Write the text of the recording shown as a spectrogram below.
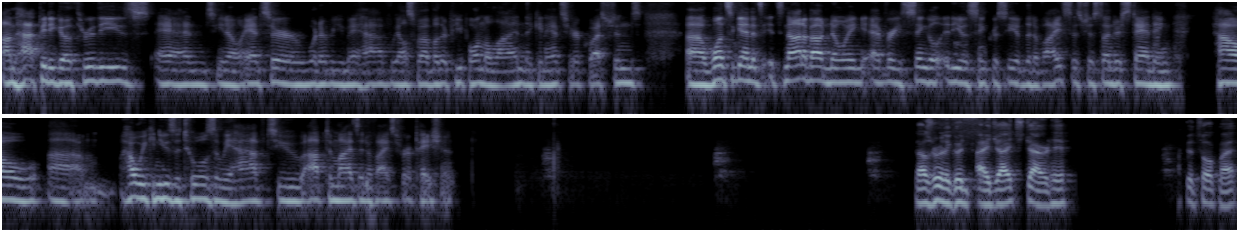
I'm happy to go through these and you know answer whatever you may have. We also have other people on the line that can answer your questions. Uh, once again, it's it's not about knowing every single idiosyncrasy of the device. It's just understanding how um, how we can use the tools that we have to optimize a device for a patient. That was really good, AJ. It's Jared here. Good talk, mate.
